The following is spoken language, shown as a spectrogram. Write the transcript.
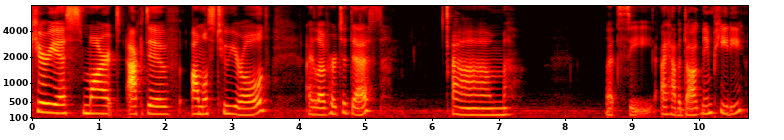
curious, smart, active, almost two year old. I love her to death. Um, let's see. I have a dog named Petey.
